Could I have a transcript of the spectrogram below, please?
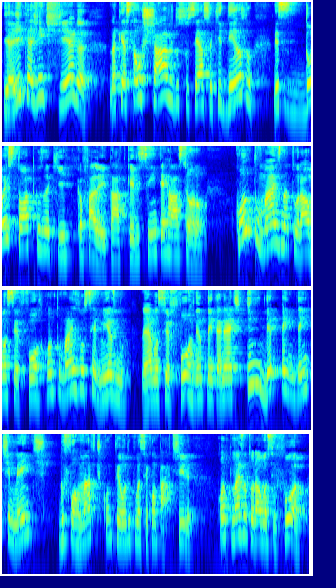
E aí que a gente chega na questão chave do sucesso aqui dentro desses dois tópicos aqui que eu falei, tá? Porque eles se interrelacionam. Quanto mais natural você for, quanto mais você mesmo, né, você for dentro da internet, independentemente do formato de conteúdo que você compartilha, quanto mais natural você for,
